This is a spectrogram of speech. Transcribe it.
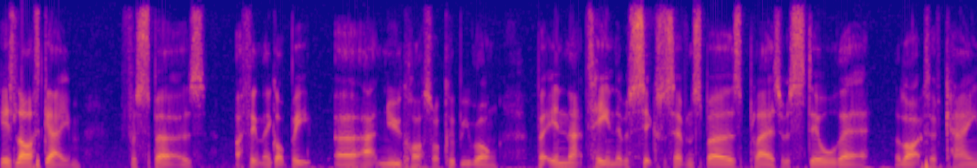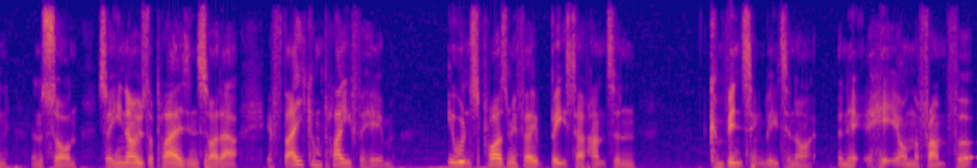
his last game for Spurs. I think they got beat uh, at Newcastle. I could be wrong, but in that team there were six or seven Spurs players who were still there, the likes of Kane and Son. So he knows the players inside out. If they can play for him, it wouldn't surprise me if they beat Southampton convincingly tonight and hit, it on the front foot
